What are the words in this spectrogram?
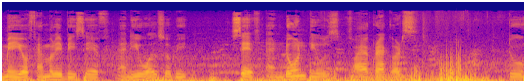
May your family be safe and you also be safe. And don't use firecrackers to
